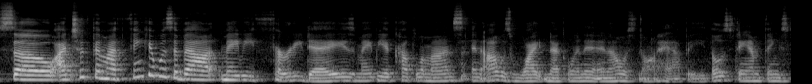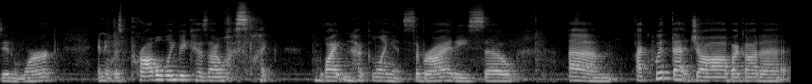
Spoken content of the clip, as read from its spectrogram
So I took them, I think it was about maybe 30 days, maybe a couple of months, and I was white knuckling it and I was not happy. Those damn things didn't work. And it was probably because I was like white knuckling at sobriety. So um, I quit that job. I got a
